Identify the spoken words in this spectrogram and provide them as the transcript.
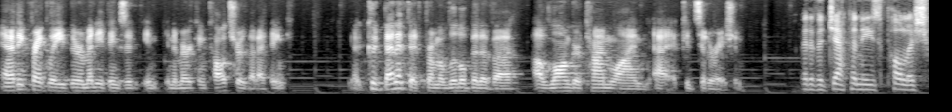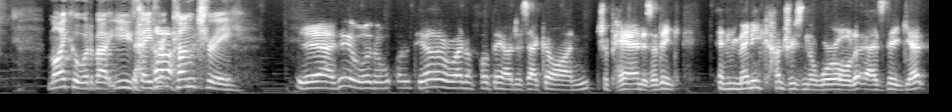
And I think, frankly, there are many things in, in, in American culture that I think uh, could benefit from a little bit of a, a longer timeline uh, consideration. Bit of a Japanese polish. Michael, what about you? Favorite country? yeah, I think well, the, the other wonderful thing I'll just echo on Japan is I think in many countries in the world, as they get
